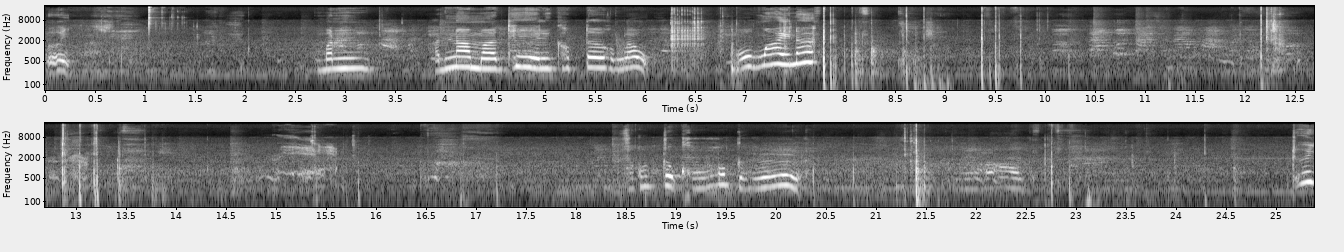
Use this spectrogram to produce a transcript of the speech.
เฮ้ย มันหันหน้ามาที่เฮลิคอปเตอร์ของเรา โอ้ไม่นะ สกุลจุกขอเกินเฮ้ย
